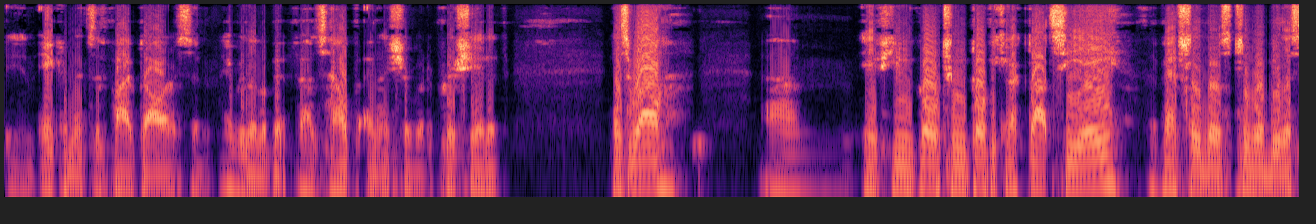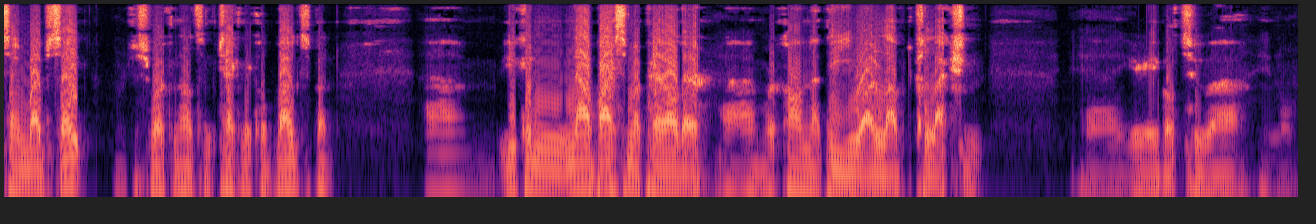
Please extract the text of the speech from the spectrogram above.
in increments of $5, and every little bit does help, and I sure would appreciate it as well. Um, if you go to dopeycanuck.ca, eventually those two will be the same website. We're just working out some technical bugs, but um, you can now buy some apparel there. Uh, we're calling that the You Are Loved collection. Uh, you're able to, uh, you know,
